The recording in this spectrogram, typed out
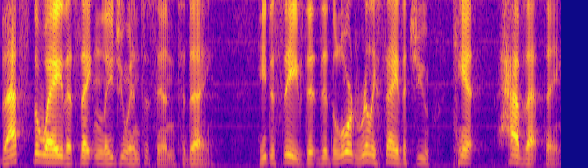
That's the way that Satan leads you into sin today he deceives. Did, did the Lord really say that you can't have that thing?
